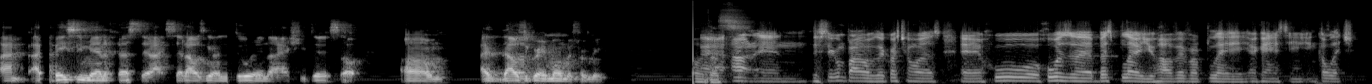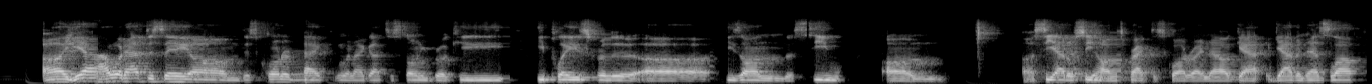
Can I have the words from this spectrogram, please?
I, I basically manifested. I said I was going to do it, and I actually did. So um, I, that was a great moment for me. Oh, uh, and the second part of the question was uh, who who was the best player you have ever played against in, in college? Uh, yeah, I would have to say um, this cornerback when I got to Stony Brook. He he plays for the uh, he's on the C um, uh, Seattle Seahawks practice squad right now. Ga- Gavin Heslop.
